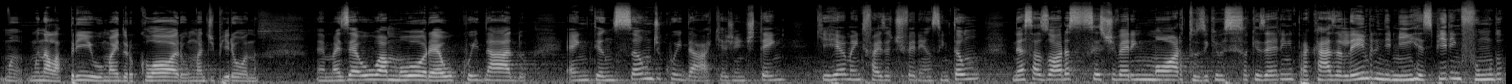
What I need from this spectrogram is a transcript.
uma, um enalapril, uma hidrocloro, uma dipirona. É, mas é o amor, é o cuidado é a intenção de cuidar que a gente tem que realmente faz a diferença. Então, nessas horas que vocês estiverem mortos e que vocês só quiserem ir para casa, lembrem de mim, respirem fundo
